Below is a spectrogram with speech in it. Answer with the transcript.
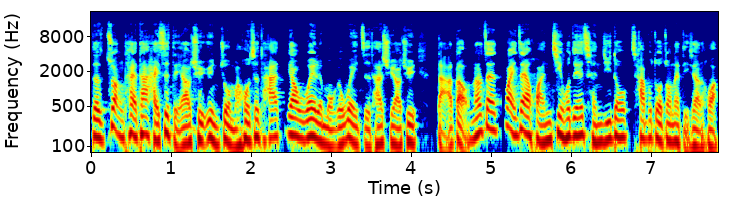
的状态，他还是得要去运作嘛，或者是他要为了某个位置，他需要去达到。然后在外在环境或这些成绩都差不多状态底下的话，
